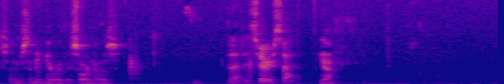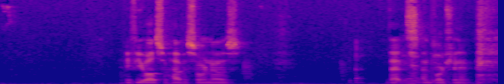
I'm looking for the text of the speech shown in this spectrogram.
So I'm sitting here with a sore nose. That is very sad. Yeah. If you also have a sore nose, that's Yeah, yeah.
